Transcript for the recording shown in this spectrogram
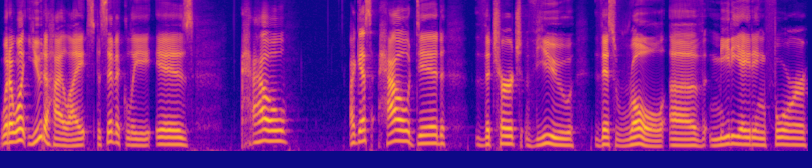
what I want you to highlight specifically is how, I guess, how did the church view this role of mediating for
